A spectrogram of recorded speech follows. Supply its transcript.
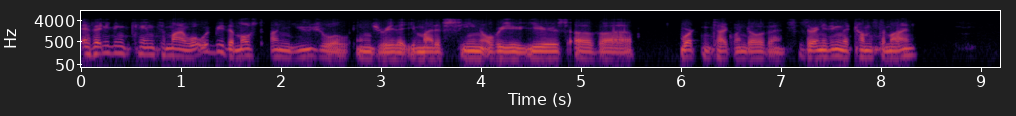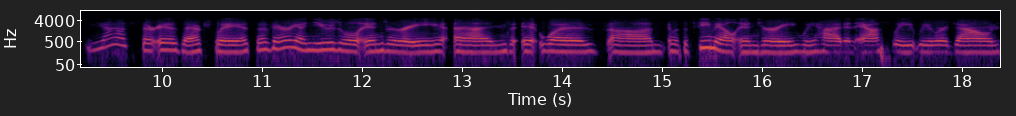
if anything came to mind, what would be the most unusual injury that you might have seen over your years of uh, working Taekwondo events? Is there anything that comes to mind? Yes, there is actually. It's a very unusual injury, and it was um, it was a female injury. We had an athlete. We were down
